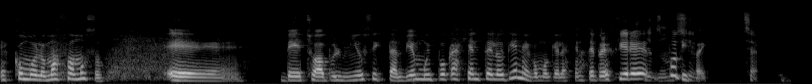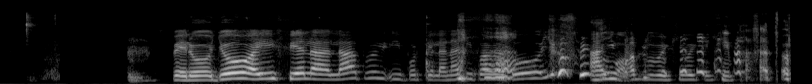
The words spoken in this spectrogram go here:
Es como lo más famoso. Eh, de hecho, Apple Music también muy poca gente lo tiene, como que la gente prefiere Sí, Spotify. sí. Pero yo ahí fiel al Apple y porque la Nati paga todo, yo soy Ay, como igual, porque paja todo.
